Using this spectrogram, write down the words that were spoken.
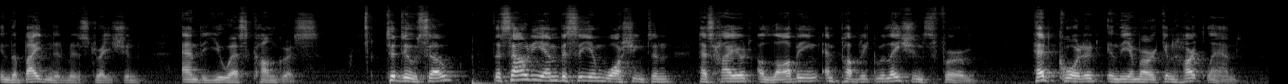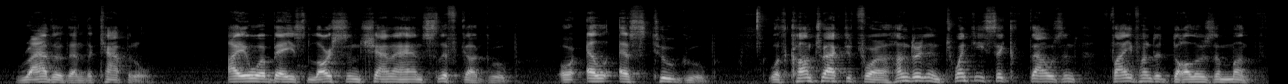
in the Biden administration and the U.S. Congress. To do so, the Saudi embassy in Washington has hired a lobbying and public relations firm headquartered in the American heartland rather than the capital. Iowa based Larson Shanahan Slifka Group, or LS2 Group, was contracted for $126,500 a month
